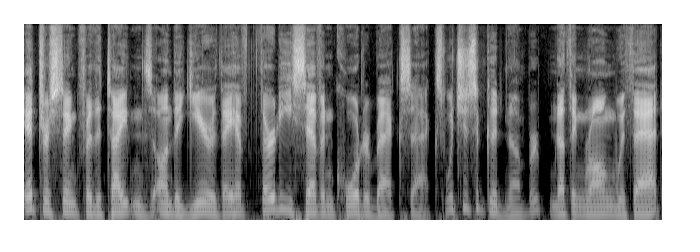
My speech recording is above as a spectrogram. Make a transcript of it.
Interesting for the Titans on the year, they have 37 quarterback sacks, which is a good number. Nothing wrong with that.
